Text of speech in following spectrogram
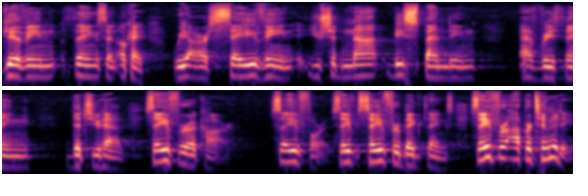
giving things. And okay, we are saving. You should not be spending everything that you have. Save for a car. Save for it. Save, save for big things. Save for opportunity.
